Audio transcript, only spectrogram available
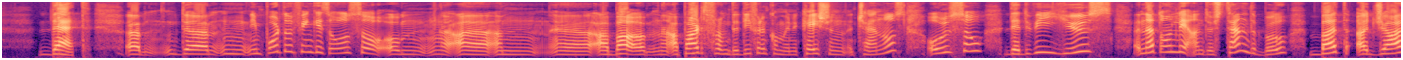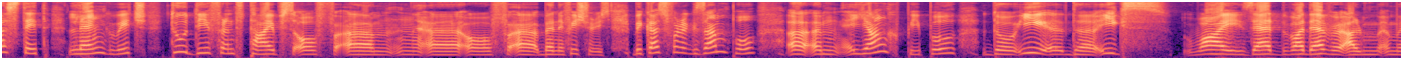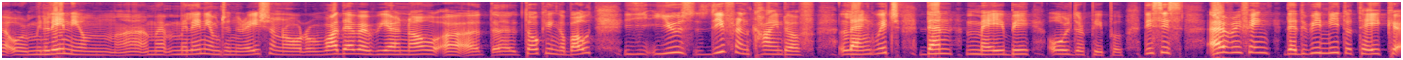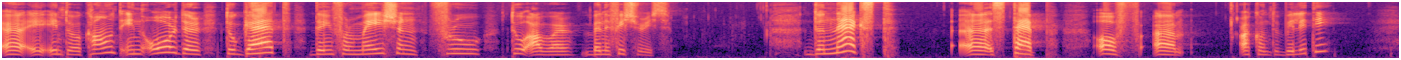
that. Um, the um, important thing is also um, uh, um, uh, about um, apart from the different communication channels, also that we use not only understandable but adjusted language to different types of um, uh, of uh, beneficiaries. Because, for example, uh, young people, the e the X Y, Z, whatever, or millennium, uh, millennium generation, or whatever we are now uh, uh talking about, use different kind of language than maybe older people. This is everything that we need to take uh, into account in order to get the information through to our beneficiaries. The next uh, step of um, accountability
